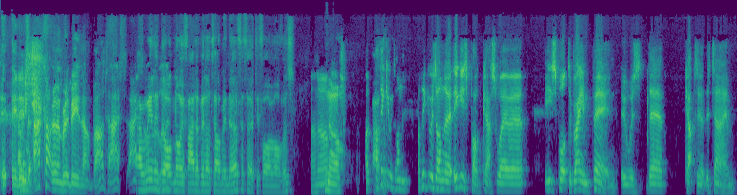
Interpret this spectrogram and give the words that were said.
It, it I is. mean- I can't remember it being that bad. I, I, I really don't know if I'd have been able to tell me nerve for 34 overs. I know. No. I, I think it was on. I think it was on uh, Iggy's podcast where uh, he spoke to Brian Payne, who was their captain at the time,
